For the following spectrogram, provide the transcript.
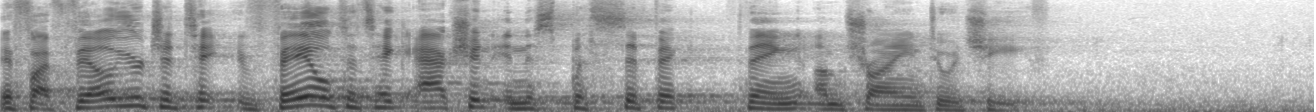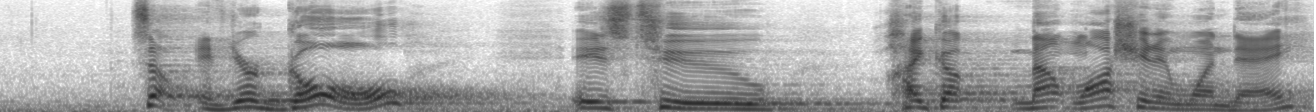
if I failure to ta- fail to take action in the specific thing I'm trying to achieve. So, if your goal is to hike up Mount Washington one day,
